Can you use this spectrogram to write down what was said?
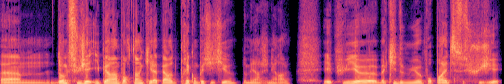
Euh, donc, sujet hyper important qui est la période pré-compétitive, de manière générale. Et puis, bah, qui de mieux pour parler de ce sujet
